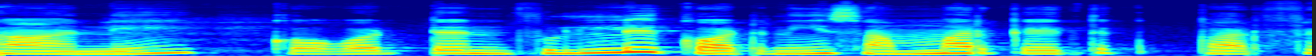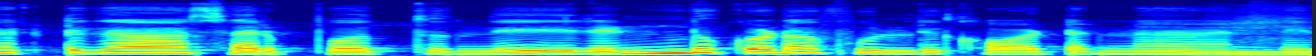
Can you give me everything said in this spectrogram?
కానీ కాటన్ ఫుల్లీ కాటన్. ఈ సమ్మర్కి అయితే పర్ఫెక్ట్గా సరిపోతుంది. రెండు కూడా ఫుల్లీ కాటన్ అండి.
